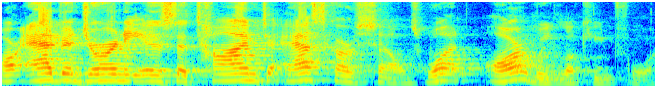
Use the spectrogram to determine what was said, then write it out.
Our Advent journey is the time to ask ourselves, what are we looking for?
